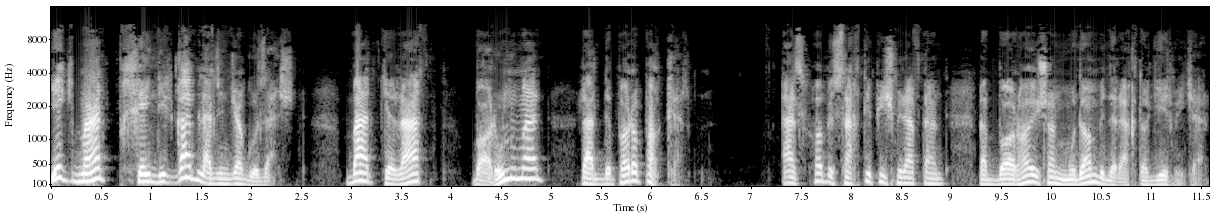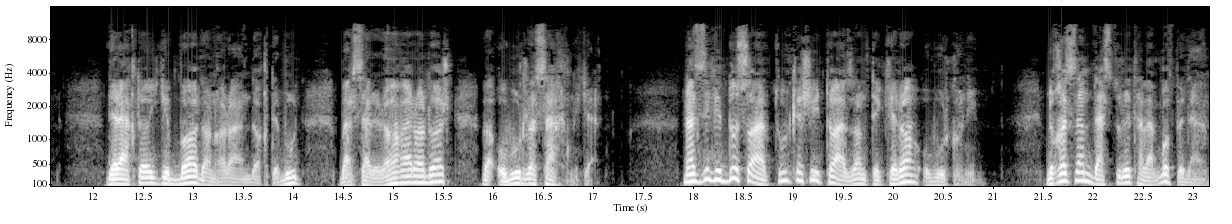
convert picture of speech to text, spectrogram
یک مرد خیلی قبل از اینجا گذشت. بعد که رفت بارون اومد رد پا را پاک کرد. اسبها به سختی پیش می‌رفتند و بارهایشان مدام به درختها گیر می‌کرد. درختهایی که باد آنها را انداخته بود بر سر راه قرار داشت و عبور را سخت می‌کرد. نزدیک دو ساعت طول کشید تا از آن تکه راه عبور کنیم. می‌خواستم دستور توقف بدم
